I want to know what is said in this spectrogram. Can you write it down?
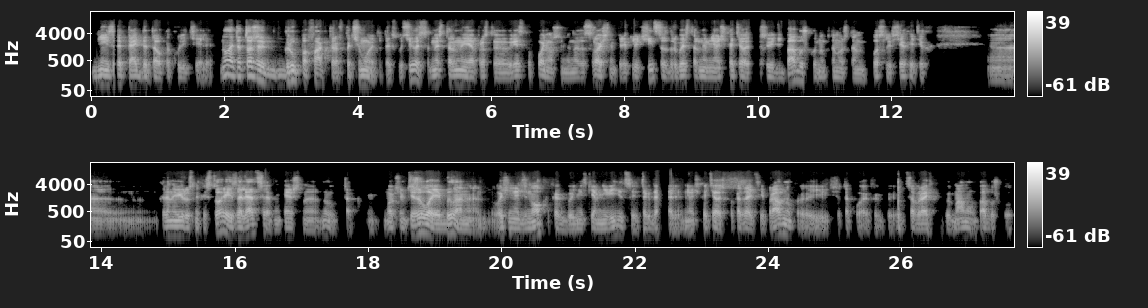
дней за пять до того, как улетели. Ну, это тоже группа факторов, почему это так случилось. С одной стороны, я просто резко понял, что мне надо срочно переключиться. С другой стороны, мне очень хотелось увидеть бабушку, ну, потому что там после всех этих коронавирусных историй, изоляция, она, конечно, ну, так, в общем, тяжело ей было, она очень одинока, как бы ни с кем не видится и так далее. Мне очень хотелось показать ей правнука и все такое, как бы вот собрать как бы, маму, бабушку,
